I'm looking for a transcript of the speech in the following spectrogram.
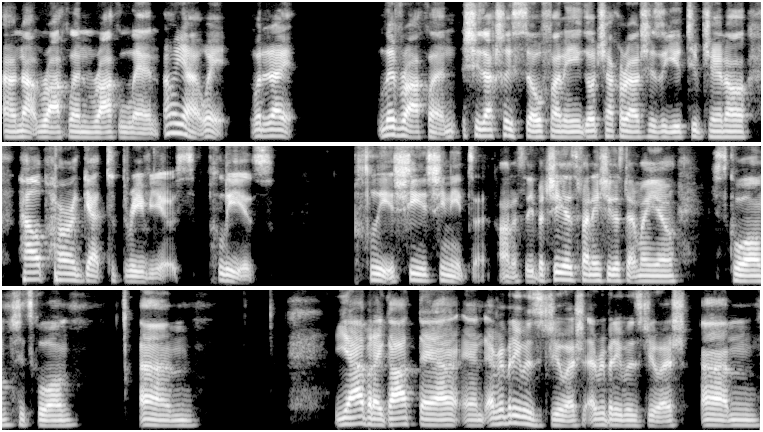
Uh, not Rockland, Rockland. Oh yeah, wait. What did I? Liv Rockland. She's actually so funny. Go check her out. She has a YouTube channel. Help her get to three views, please. Please, she she needs it honestly. But she is funny. She goes to NYU. She's cool. She's cool. Um, yeah, but I got there and everybody was Jewish. Everybody was Jewish. Um,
